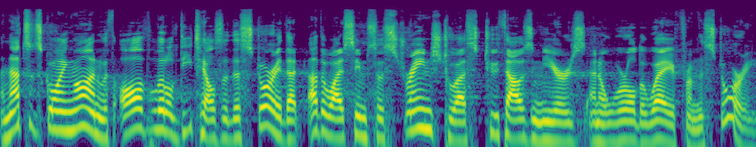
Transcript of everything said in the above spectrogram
And that's what's going on with all the little details of this story that otherwise seem so strange to us 2,000 years and a world away from the story.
